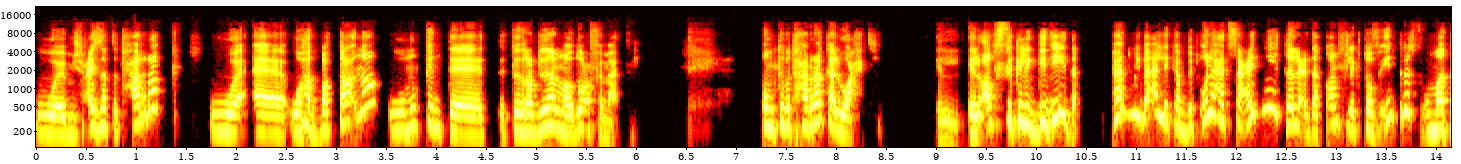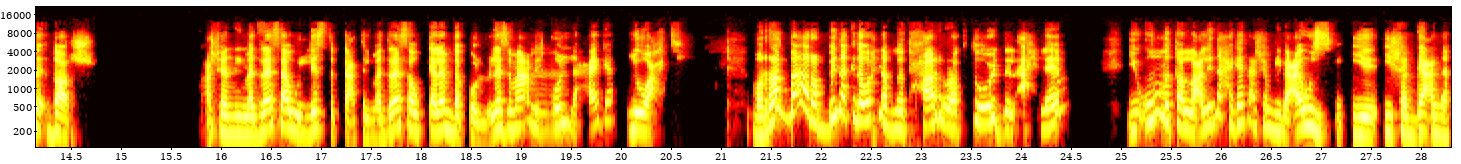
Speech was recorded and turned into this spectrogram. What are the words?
ومش عايزة تتحرك وهتبطئنا وممكن تضرب لنا الموضوع في مقتل. قمت متحركة لوحدي. ال obstacle الجديدة. بادمي بقى اللي كانت بتقول هتساعدني طلع ده conflict of interest وما تقدرش. عشان المدرسة وال list بتاعت المدرسة والكلام ده كله. لازم أعمل كل حاجة لوحدي. مرات بقى ربنا كده وإحنا بنتحرك تورد الأحلام يقوم مطلع لنا حاجات عشان بيبقى عاوز يشجعنا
